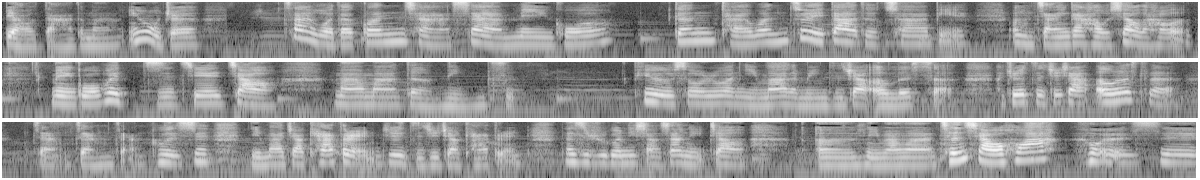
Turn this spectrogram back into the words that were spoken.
表达的吗？因为我觉得，在我的观察下，美国跟台湾最大的差别，嗯，讲一个好笑的，好了，美国会直接叫妈妈的名字。譬如说，如果你妈的名字叫 Alyssa，她就直接叫 Alyssa，这样这样这样；或者是你妈叫 Catherine，就直接叫 Catherine。但是如果你想象你叫，嗯，你妈妈陈小花，或者是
